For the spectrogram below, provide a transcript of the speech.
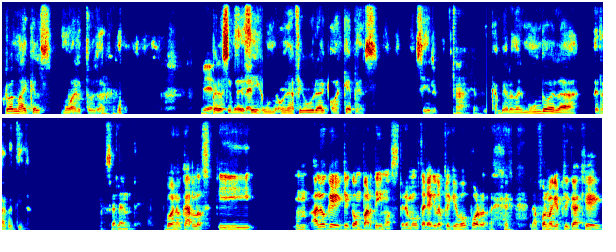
Ron Michaels, muerto ya. Bien, Pero si me decís un, una figura, o Skepens, es decir, ah, cambiaron el mundo de la, de la retina. Excelente. Bueno, Carlos, y algo que, compartimos, pero me gustaría que lo expliques vos por la forma que explicás que,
